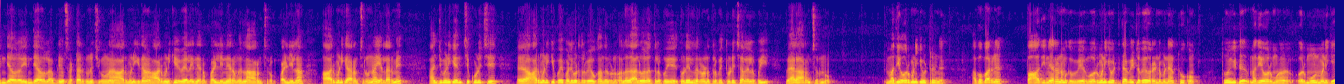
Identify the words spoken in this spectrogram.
இந்தியாவில் இந்தியாவில் அப்படி ஒரு சட்டம் இருக்குன்னு வச்சுக்கோங்களேன். ஆறு மணிக்கு தான் ஆறு மணிக்கு வேலை நேரம் பள்ளி நேரம் எல்லாம் ஆரம்பிச்சிடும் பள்ளிலாம் ஆறு மணிக்கு ஆரம்பிச்சிடும்னா எல்லாருமே அஞ்சு மணிக்கு எழுந்திரிச்சு குளித்து ஆறு மணிக்கு போய் பள்ளிக்கூடத்தில் போய் உட்காந்துருக்கணும் அல்லது அலுவலகத்தில் போய் தொழில் நிறுவனத்தில் போய் தொழிற்சாலையில் போய் வேலை ஆரம்பிச்சிடணும் மதியம் ஒரு மணிக்கு விட்டுருங்க. அப்போ பாருங்கள் பாதி நேரம் நமக்கு ஒரு மணிக்கு விட்டுட்டா வீட்டில் போய் ஒரு ரெண்டு மணி நேரம் தூக்கம். தூங்கிட்டு மதியம் ஒரு ஒரு மூணு மணிக்கு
